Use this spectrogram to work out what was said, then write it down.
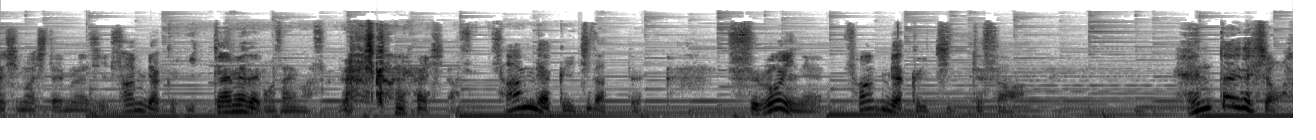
介しました M ラジ301回目でございます。よろしくお願いします。301だって、すごいね。301ってさ、変態でしょ。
